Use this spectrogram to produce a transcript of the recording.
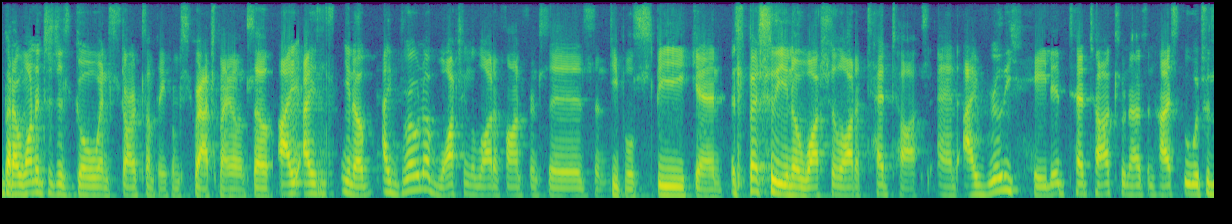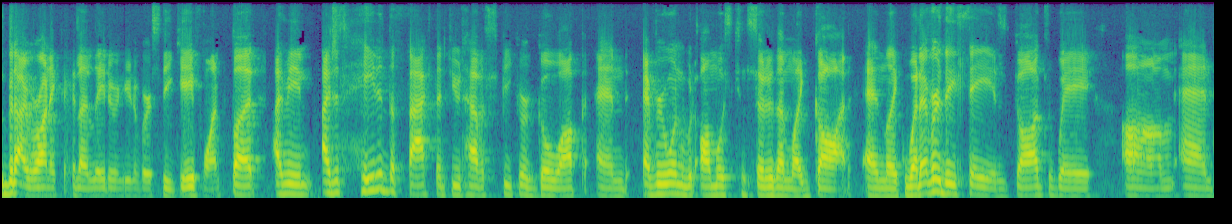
but I wanted to just go and start something from scratch my own. So I, I you know, I'd grown up watching a lot of conferences and people speak, and especially, you know, watched a lot of TED Talks. And I really hated TED Talks when I was in high school, which was a bit ironic because I later in university gave one. But I mean, I just hated the fact that you'd have a speaker go up and everyone would almost consider them like God. And like whatever they say is God's way. Um, and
